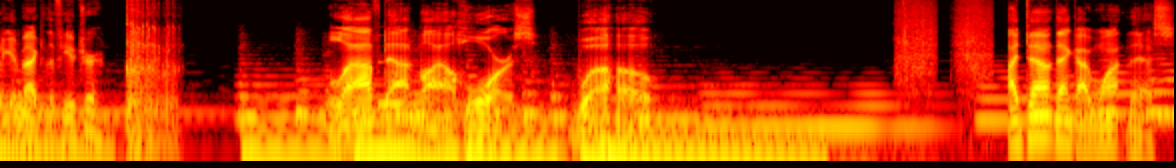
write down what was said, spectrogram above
Trying to get back to the future? Laughed at by a horse. Whoa. I don't think I want this.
